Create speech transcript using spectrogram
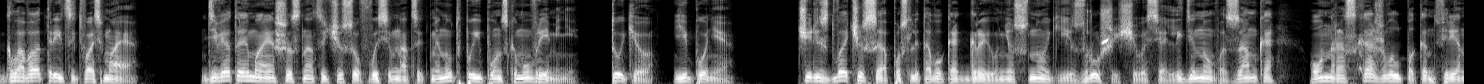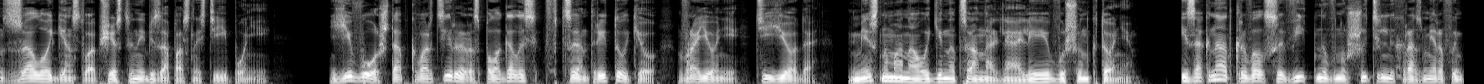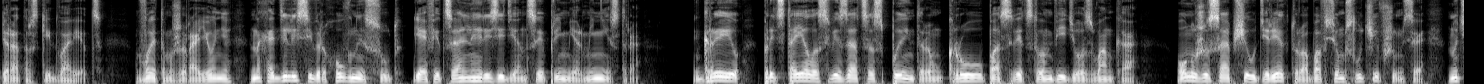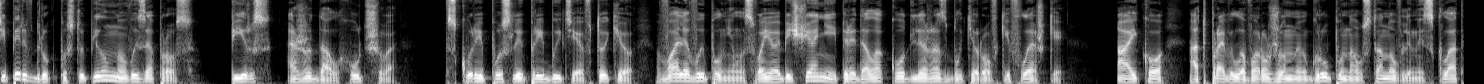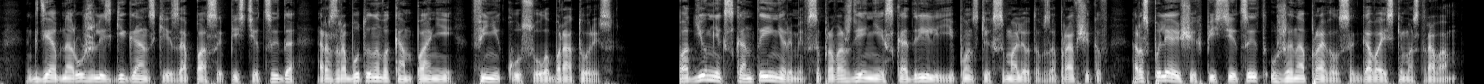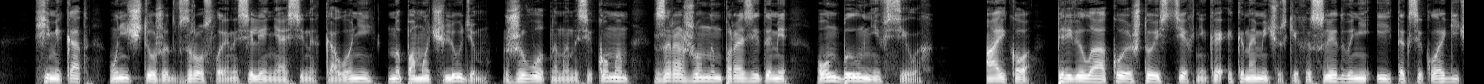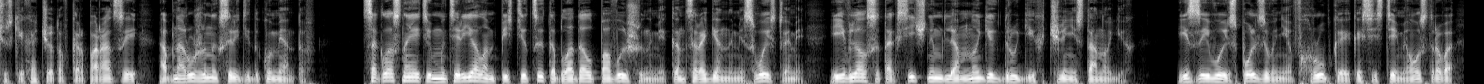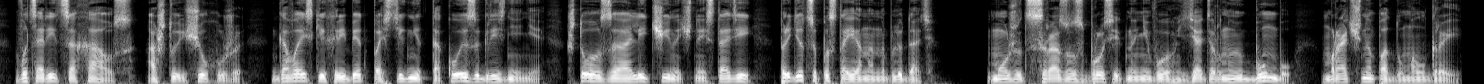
Глава 38. 9 мая, 16 часов 18 минут по японскому времени. Токио, Япония. Через два часа после того, как Грей унес ноги из рушащегося ледяного замка, он расхаживал по конференц-залу Агентства общественной безопасности Японии. Его штаб-квартира располагалась в центре Токио, в районе Тиёда, местном аналоге Национальной аллеи в Вашингтоне. Из окна открывался вид на внушительных размеров императорский дворец. В этом же районе находились и Верховный суд, и официальная резиденция премьер-министра. Грею предстояло связаться с Пейнтером Кроу посредством видеозвонка. Он уже сообщил директору обо всем случившемся, но теперь вдруг поступил новый запрос. Пирс ожидал худшего. Вскоре после прибытия в Токио Валя выполнила свое обещание и передала код для разблокировки флешки – Айко отправила вооруженную группу на установленный склад, где обнаружились гигантские запасы пестицида, разработанного компанией Finicus Laboratories. Подъемник с контейнерами в сопровождении эскадрильи японских самолетов-заправщиков, распыляющих пестицид, уже направился к Гавайским островам. Химикат уничтожит взрослое население осиных колоний, но помочь людям, животным и насекомым, зараженным паразитами, он был не в силах. Айко перевела кое-что из технико-экономических исследований и токсикологических отчетов корпорации, обнаруженных среди документов. Согласно этим материалам, пестицид обладал повышенными канцерогенными свойствами и являлся токсичным для многих других членистоногих. Из-за его использования в хрупкой экосистеме острова воцарится хаос, а что еще хуже, гавайский хребет постигнет такое загрязнение, что за личиночной стадией придется постоянно наблюдать. Может, сразу сбросить на него ядерную бомбу, мрачно подумал Грей.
